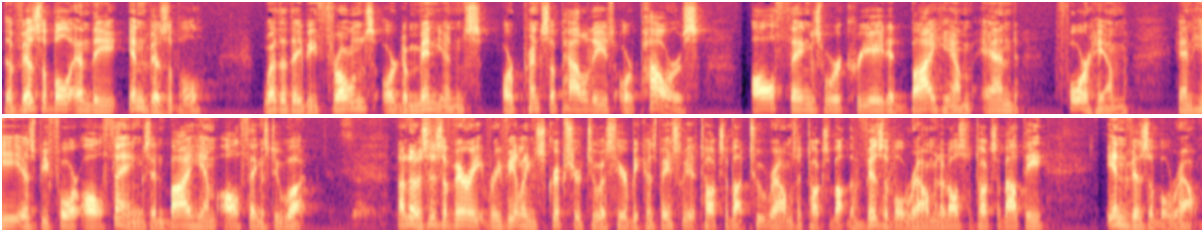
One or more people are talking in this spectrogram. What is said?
the visible and the invisible, whether they be thrones or dominions or principalities or powers, all things were created by him and for him, and he is before all things, and by him all things do what? Now, notice this is a very revealing scripture to us here because basically it talks about two realms. It talks about the visible realm and it also talks about the invisible realm.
